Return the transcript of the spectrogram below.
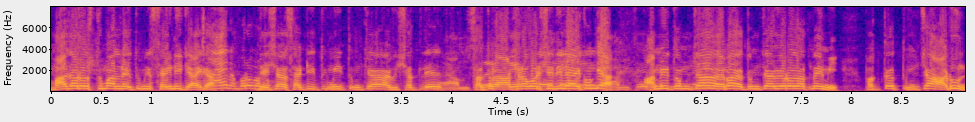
माझा रोज तुम्हाला नाही तुम्ही सैनिक आहे आहे ना, ऐका बरोबर. देशासाठी तुम्ही तुमच्या आयुष्यातले आमचं सतरा अठरा वर्ष. दिले ऐकून घ्या. आमचं आम्ही तुमच्या हे बघा तुमच्या विरोधात नाही मी. फक्त तुमच्या आडून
